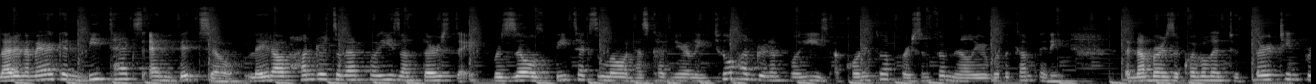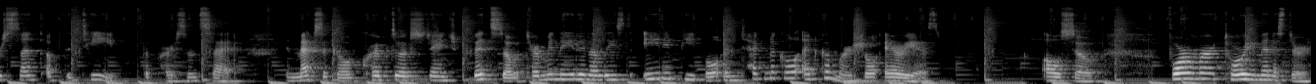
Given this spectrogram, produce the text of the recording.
Latin American VTEX and Bitso laid off hundreds of employees on Thursday. Brazil's VTEX alone has cut nearly 200 employees, according to a person familiar with the company. The number is equivalent to 13% of the team, the person said. In Mexico, crypto exchange Bitso terminated at least 80 people in technical and commercial areas. Also, Former Tory minister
